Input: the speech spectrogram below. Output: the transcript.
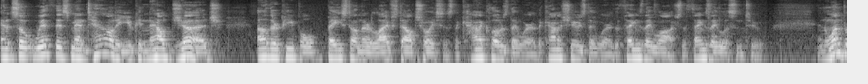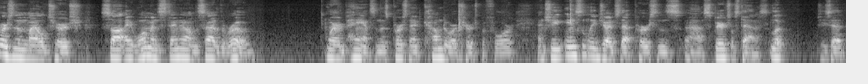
And so, with this mentality, you can now judge other people based on their lifestyle choices, the kind of clothes they wear, the kind of shoes they wear, the things they watch, the things they listen to. And one person in my old church saw a woman standing on the side of the road wearing pants, and this person had come to our church before, and she instantly judged that person's uh, spiritual status. Look, she said,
